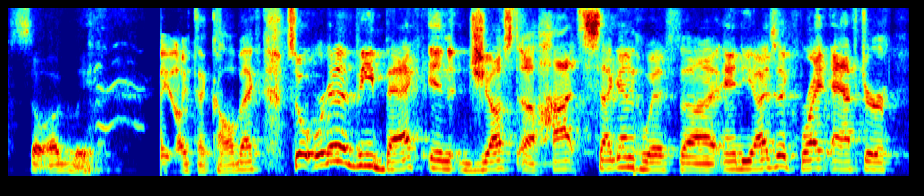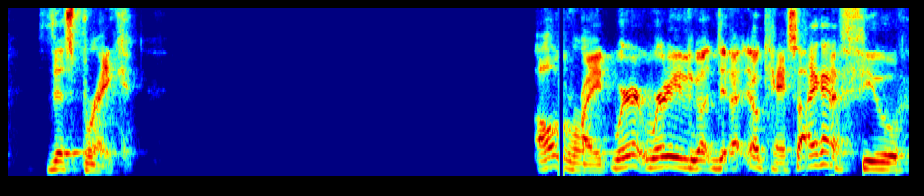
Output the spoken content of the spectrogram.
so ugly. I like that callback. So we're going to be back in just a hot second with uh, Andy Isaac right after this break. All right, where where do you go? Okay, so I got a few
